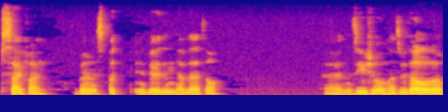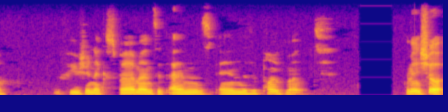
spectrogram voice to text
sci-fi, to be honest, but it really didn't have that at all. And as usual, as with all uh, fusion experiments, it ends in disappointment. I mean, sure,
